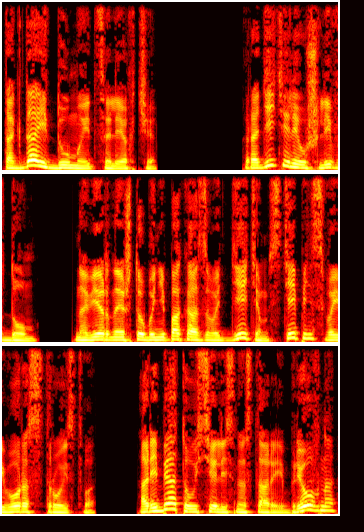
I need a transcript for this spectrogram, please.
тогда и думается легче. Родители ушли в дом, наверное, чтобы не показывать детям степень своего расстройства. А ребята уселись на старые бревна,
